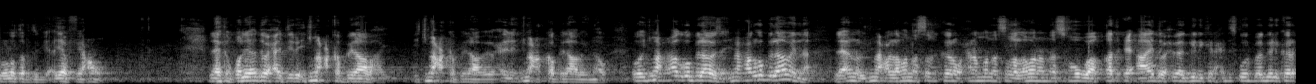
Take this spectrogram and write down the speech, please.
loola tartiibiyo ayaa fiican laakiin qolya hadda waxaa jira ijmac ka bilaabahaya ijmac ka bilaabay waxay ijmac ka bilaabayna oo ijmac maxaad uga bilaabaysa ijmac waxaan uga bilaabaynaa leanno ijmaca lama nasakhi karo waxna ma nasakho lamana nasakho waa qadci aayadda waxbaa geli kara xadiiska war baa geli kara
